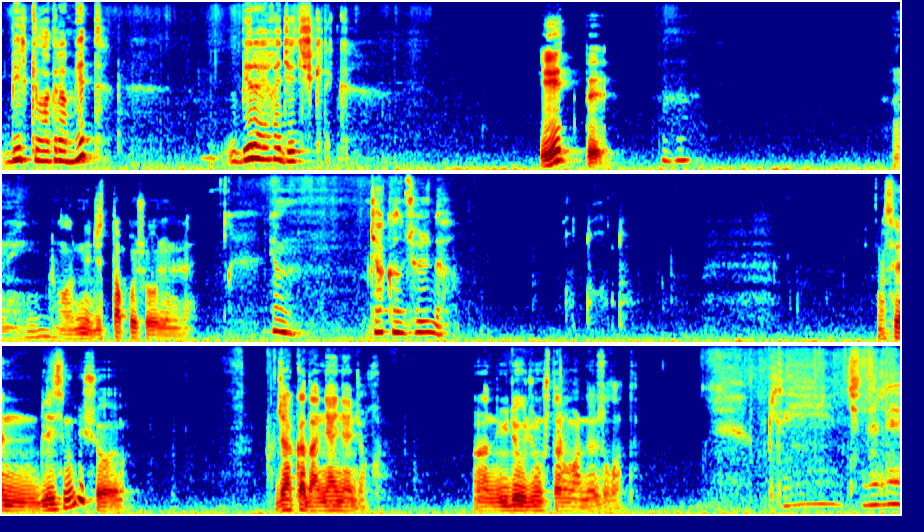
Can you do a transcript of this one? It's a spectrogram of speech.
Бир килограмм эт бир айга жетиш керек. Этпи алар эмне жыттап койшобу жөн эле эми жакынын сөзү да а сен билесиңби еще жакада няня жок анан үйдөгү жумуштардын баарын өзү кылат блин чын эле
